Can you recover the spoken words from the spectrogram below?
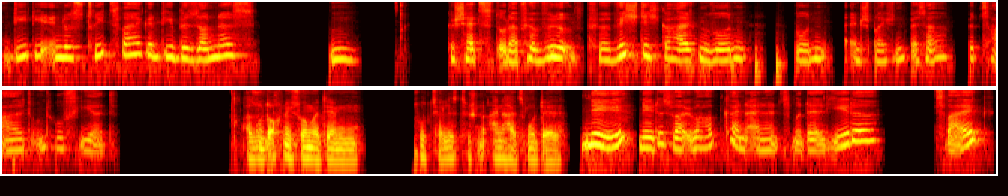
die, die Industriezweige, die besonders hm, geschätzt oder für, für wichtig gehalten wurden, wurden entsprechend besser bezahlt und hofiert. Also Und- doch nicht so mit dem sozialistischen Einheitsmodell. Nee, nee, das war überhaupt kein Einheitsmodell. Jeder Zweig,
